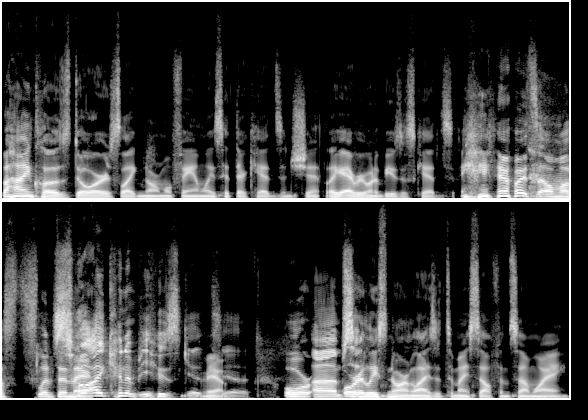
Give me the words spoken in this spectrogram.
behind closed doors, like normal families hit their kids and shit. Like everyone abuses kids. you know, it's almost slipped in so there. I can abuse kids. Yeah. yeah. or Um, or so- at least normalize it to myself in some way.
